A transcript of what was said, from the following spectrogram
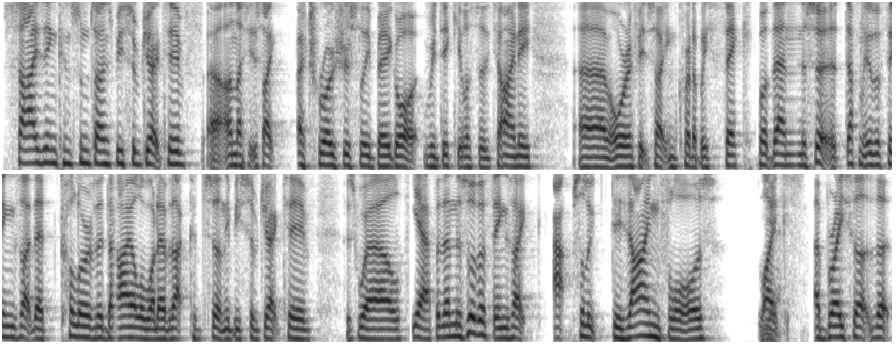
sizing can sometimes be subjective, uh, unless it's like atrociously big or ridiculously tiny. um, or if it's like incredibly thick. But then there's definitely other things like the color of the dial or whatever that could certainly be subjective as well. Yeah, but then there's other things like absolute design flaws, like Yes. a bracelet that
